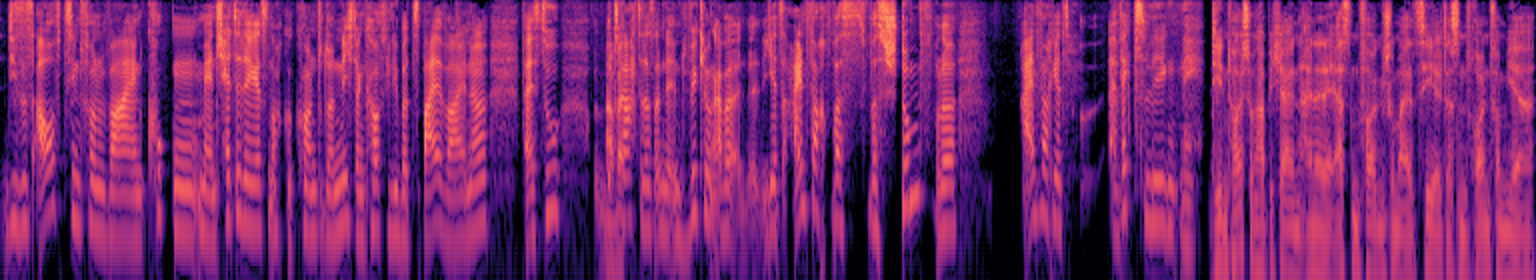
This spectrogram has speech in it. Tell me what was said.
dieses Aufziehen von Wein, gucken, Mensch, hätte der jetzt noch gekonnt oder nicht, dann kauf dir lieber zwei Weine. Weißt du, betrachte das an der Entwicklung. Aber jetzt einfach was, was stumpf oder einfach jetzt wegzulegen, nee. Die Enttäuschung habe ich ja in einer der ersten Folgen schon mal erzählt, dass ein Freund von mir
